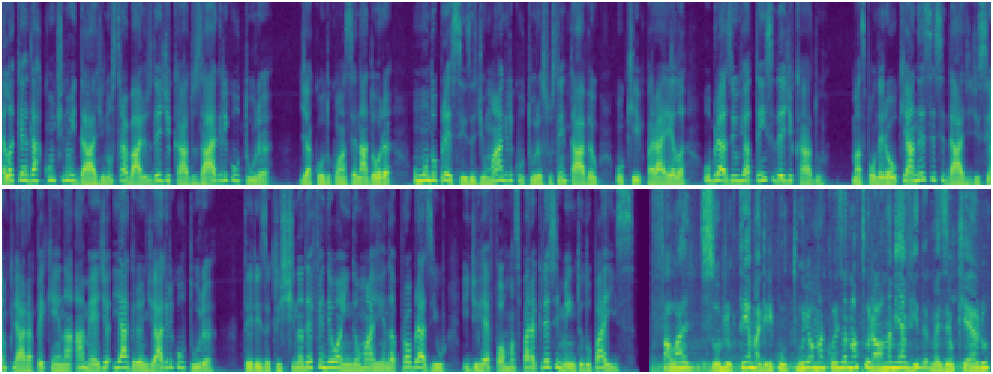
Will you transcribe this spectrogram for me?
ela quer dar continuidade nos trabalhos dedicados à agricultura. De acordo com a senadora, o mundo precisa de uma agricultura sustentável, o que, para ela, o Brasil já tem se dedicado. Mas ponderou que há necessidade de se ampliar a pequena, a média e a grande agricultura. Tereza Cristina defendeu ainda uma agenda pró-Brasil e de reformas para crescimento do país. Falar sobre o tema agricultura é uma coisa natural na minha vida, mas eu quero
